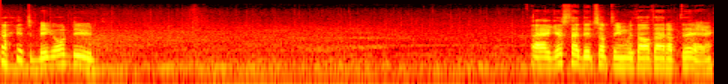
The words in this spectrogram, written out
it's a big old dude. I guess that did something with all that up there.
